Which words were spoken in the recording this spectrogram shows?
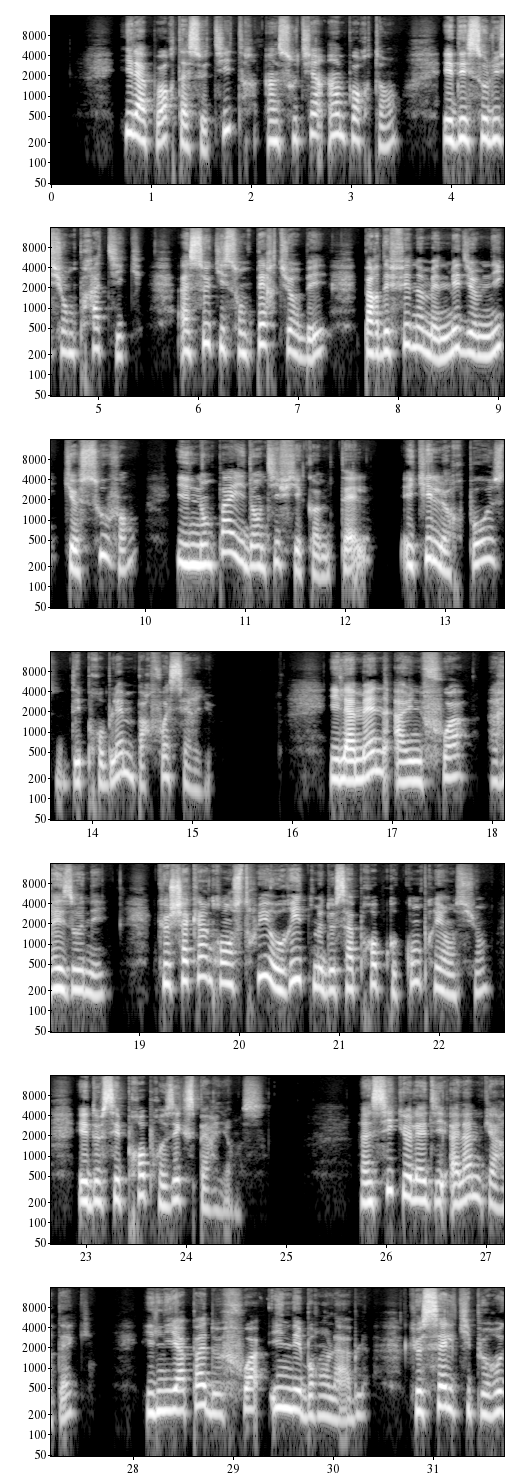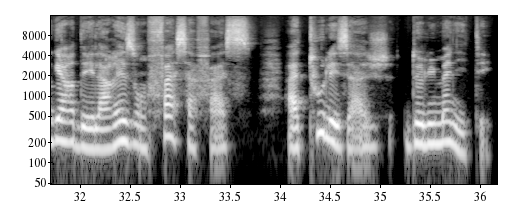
Apporte à ce titre un soutien important et des solutions pratiques à ceux qui sont perturbés par des phénomènes médiumniques que souvent ils n'ont pas identifiés comme tels et qui leur posent des problèmes parfois sérieux. Il amène à une foi raisonnée, que chacun construit au rythme de sa propre compréhension et de ses propres expériences. Ainsi que l'a dit Alan Kardec, il n'y a pas de foi inébranlable que celle qui peut regarder la raison face à face à tous les âges de l'humanité.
